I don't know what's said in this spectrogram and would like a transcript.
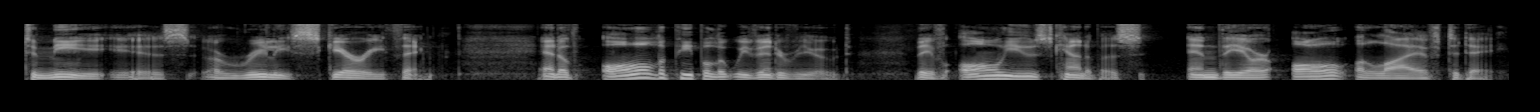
to me is a really scary thing. And of all the people that we've interviewed, they've all used cannabis and they are all alive today,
